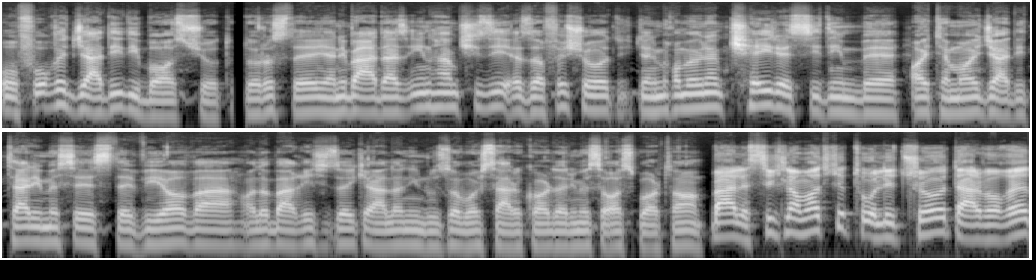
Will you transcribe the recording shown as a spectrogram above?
افق جدیدی باز شد. درسته؟ یعنی بعد از این هم چیزی اضافه شد. یعنی می‌خوام ببینم کی رسیدیم به آیتم های جدیدتری مثل استویا و حالا بقیه چیزایی که الان این روزا باش سر کار داریم مثل آسپارتام. بله سیکلامات که تولید شد در واقع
